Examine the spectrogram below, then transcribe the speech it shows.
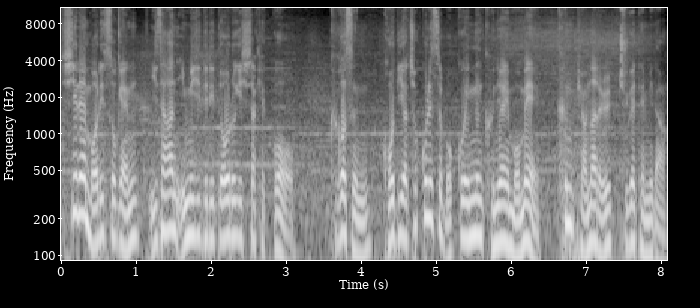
실의 머릿속엔 이상한 이미지들이 떠오르기 시작했고 그것은 곧이어 초콜릿을 먹고 있는 그녀의 몸에 큰 변화를 주게 됩니다.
